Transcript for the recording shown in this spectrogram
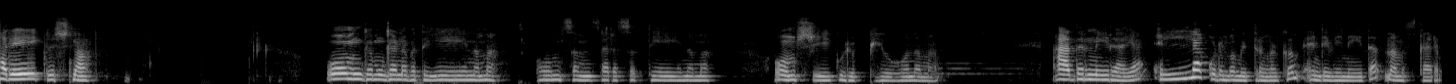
ഹരേ കൃഷ്ണ. ഓം ഗം ഗണപതയേ നമ. ഓം സം സരസ്വത്യേ നമ. ഓം ശ്രീ ഗുരുഭ്യോ നമ. ആദരണീയരായ എല്ലാ കുടുംബമിത്രങ്ങൾക്കും എന്റെ വിനീത നമസ്കാരം.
